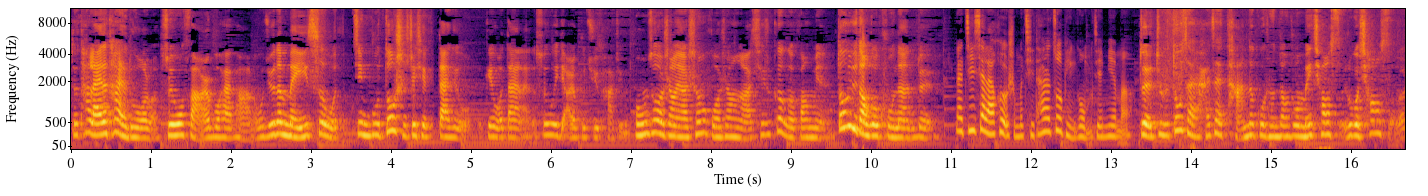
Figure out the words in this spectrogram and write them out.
就它来的太多了，所以我反而不害怕了。我觉得每一次我进步都是这些带给我、给我带来的，所以我一点也不惧怕这个。工作上呀、生活上啊，其实各个方面都遇到过苦难，对。那接下来会有什么其他的作品跟我们见面吗？对，就是都在还在谈的过程当中，没敲死。如果敲死了，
